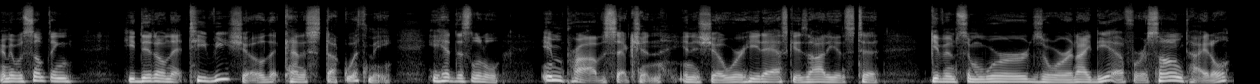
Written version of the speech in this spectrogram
and it was something he did on that TV show that kind of stuck with me. He had this little improv section in his show where he'd ask his audience to give him some words or an idea for a song title,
